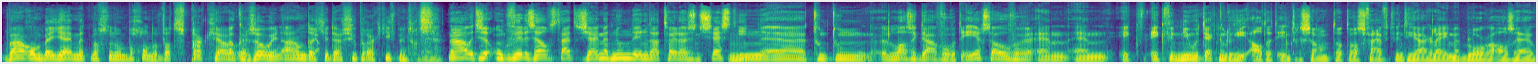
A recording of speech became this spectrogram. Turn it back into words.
waarom ben jij met Mastodon begonnen? Wat sprak jou er zo in aan dat je daar super actief bent geworden? Nou, het is ongeveer dezelfde tijd als jij net noemde, inderdaad 2016. eh, toen, toen las ik daar voor het eerst over. En, en ik, ik vind nieuwe technologie altijd interessant. Dat was 25 jaar geleden met bloggen al zo.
